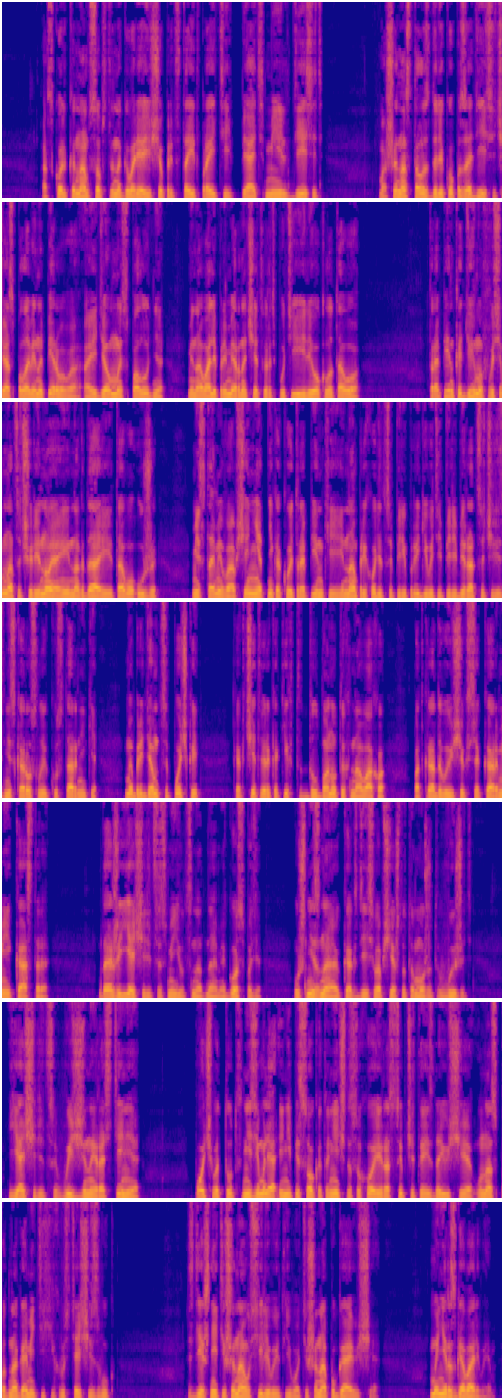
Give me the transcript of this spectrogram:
А сколько нам, собственно говоря, еще предстоит пройти? Пять миль, десять? Машина осталась далеко позади, сейчас половина первого, а идем мы с полудня, миновали примерно четверть пути или около того. Тропинка дюймов 18 шириной, а иногда и того уже. Местами вообще нет никакой тропинки, и нам приходится перепрыгивать и перебираться через низкорослые кустарники. Мы бредем цепочкой, как четверо каких-то долбанутых навахо, подкрадывающихся к армии Кастера. Даже ящерицы смеются над нами. Господи, уж не знаю, как здесь вообще что-то может выжить. Ящерицы, выжженные растения, Почва тут не земля и не песок, это нечто сухое и рассыпчатое, издающее у нас под ногами тихий хрустящий звук. Здешняя тишина усиливает его, тишина пугающая. Мы не разговариваем.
